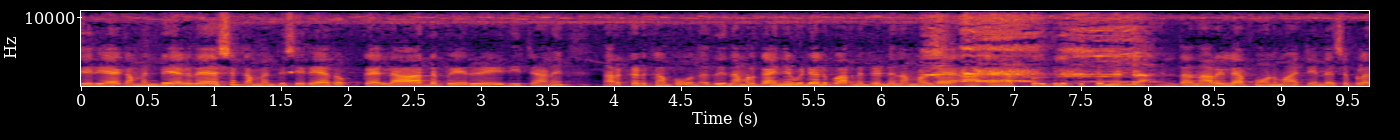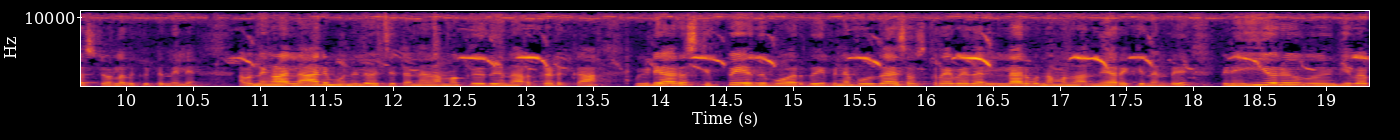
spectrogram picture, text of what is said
ശരിയായ കമന്റ് ഏകദേശം കമന്റ് ശരിയായതൊക്കെ എല്ലാവരുടെ പേരും എഴുതിയിട്ടാണ് നറുക്കെടുക്കാൻ പോകുന്നത്. നമ്മൾ കഴിഞ്ഞ വീഡിയോയിൽ പറഞ്ഞിട്ടുണ്ട് നമ്മളുടെ ആ ആപ്പ് ഇതിൽ കിട്ടുന്നില്ല. എന്താണെന്നറിയില്ല ഫോൺ മാറ്റിയതിന്റെ ശേഷം പ്ലേ സ്റ്റോറിൽ അത് കിട്ടുന്നില്ല. അപ്പം നിങ്ങൾ എല്ലാവരും മുന്നിൽ വെച്ചിട്ട് തന്നെ നമുക്ക് ഇത് നറുക്കെടുക്കാം. വീഡിയോ ആരും സ്കിപ്പ് ചെയ്ത് പോരുത് പിന്നെ പുതുതായി സബ്സ്ക്രൈബ് ചെയ്ത് എല്ലാവർക്കും നമ്മൾ നന്ദി അറിയിക്കുന്നുണ്ട്. പിന്നെ ഈ ഒരു ഗിവ്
